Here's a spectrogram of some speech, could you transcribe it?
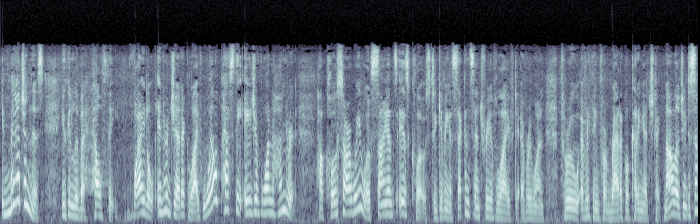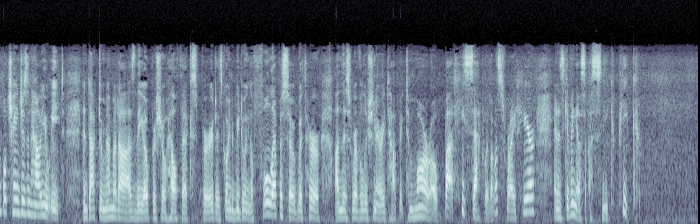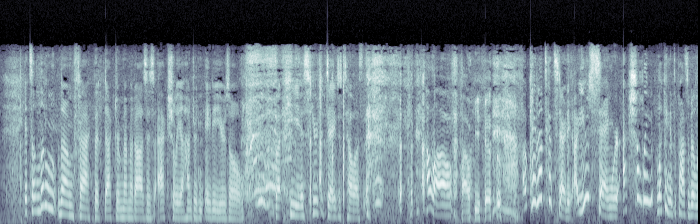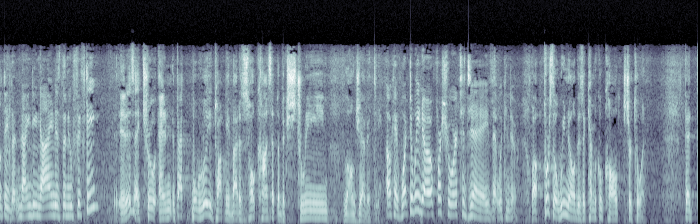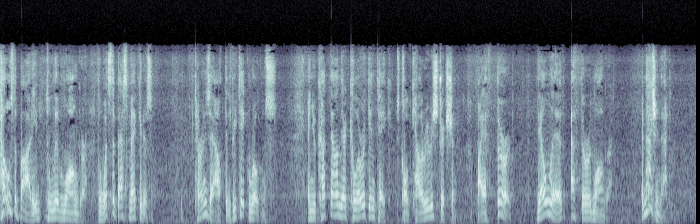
Imagine this. You can live a healthy, vital, energetic life well past the age of 100. How close are we? Well, science is close to giving a second century of life to everyone through everything from radical cutting edge technology to simple changes in how you eat. And Dr. Mehmet Oz, the Oprah Show health expert, is going to be doing a full episode with her on this revolutionary topic tomorrow. But he sat with us right here and is giving us a sneak peek. It's a little known fact that Dr. Mehmet Oz is actually 180 years old, but he is here today to tell us. Hello. How are you? Okay, let's get started. Are you saying we're actually looking at the possibility that 99 is the new 50? It is a true, and in fact, what we're really talking about is this whole concept of extreme longevity. Okay, what do we know for sure today that we can do? Well, first of all, we know there's a chemical called sirtuin that tells the body to live longer. So, what's the best mechanism? It turns out that if you take rodents and you cut down their caloric intake, it's called calorie restriction, by a third, they'll live a third longer. Imagine that.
